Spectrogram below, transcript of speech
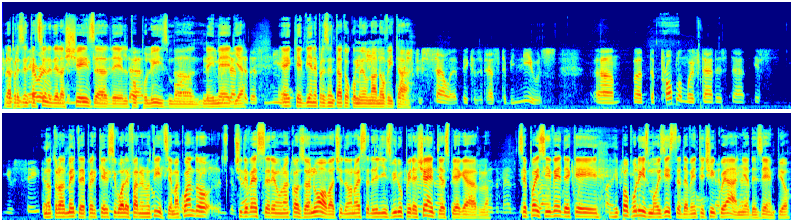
la presentazione dell'ascesa del populismo nei media è che viene presentato come una novità. Naturalmente perché si vuole fare notizia, ma quando ci deve essere una cosa nuova, ci devono essere degli sviluppi recenti a spiegarlo. Se poi si vede che il populismo esiste da 25 anni, ad esempio,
